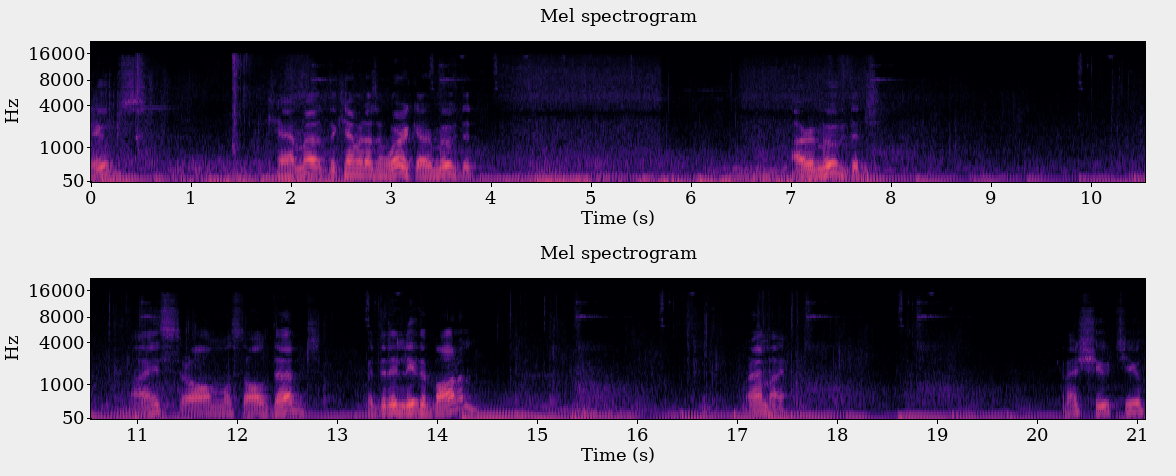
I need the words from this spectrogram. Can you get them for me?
Noobs. Camera. The camera doesn't work. I removed it. I removed it. Nice. They're almost all dead. Wait, did it leave the bottom? Where am I? Can I shoot you?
